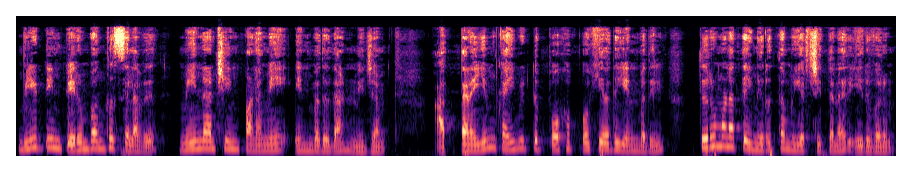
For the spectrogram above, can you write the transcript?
வீட்டின் பெரும்பங்கு செலவு மீனாட்சியின் பணமே என்பதுதான் நிஜம். அத்தனையும் கைவிட்டு போகப் போகிறது என்பதில் திருமணத்தை நிறுத்த முயற்சித்தனர் இருவரும்.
